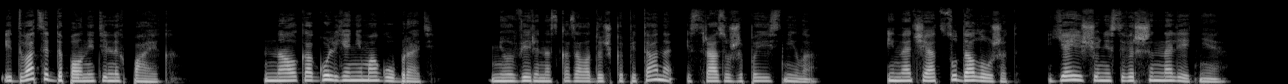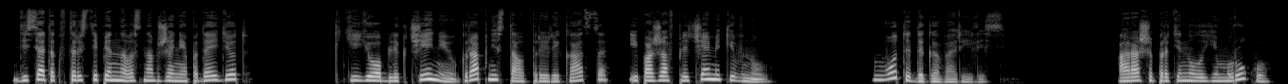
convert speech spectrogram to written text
и 20 дополнительных паек. На алкоголь я не могу брать, неуверенно сказала дочь капитана и сразу же пояснила. Иначе отцу доложат. Я еще несовершеннолетняя. Десяток второстепенного снабжения подойдет? К ее облегчению граб не стал пререкаться и, пожав плечами, кивнул. Вот и договорились. Араши протянула ему руку,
